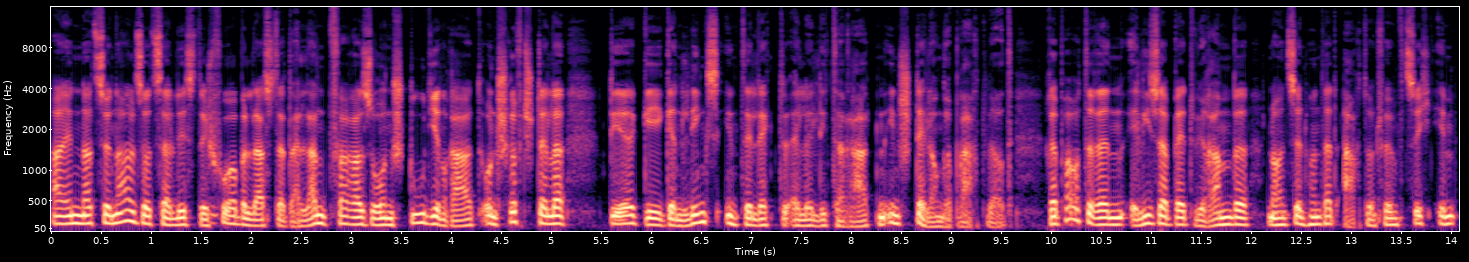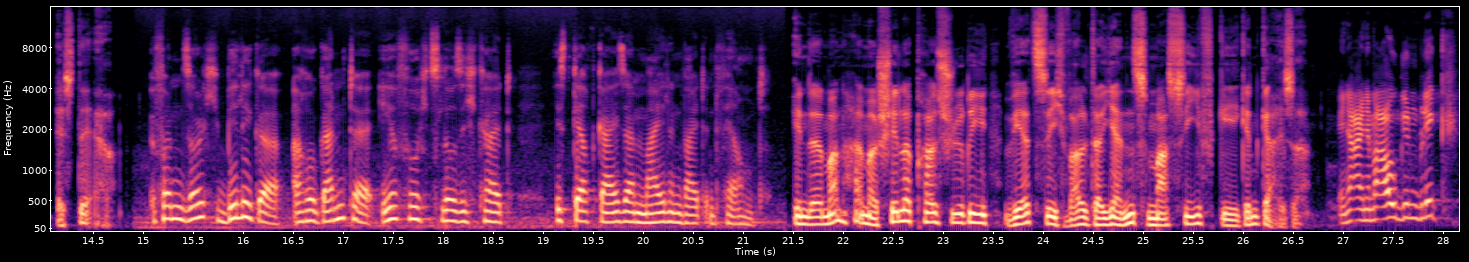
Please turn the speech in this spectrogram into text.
ein nationalsozialistisch vorbelasteter Landpfarrersohn, Studienrat und Schriftsteller, der gegen linksintellektuelle Literaten in Stellung gebracht wird. Reporterin Elisabeth Virambe 1958 im SDR. Von solch billiger, arroganter Ehrfurchtslosigkeit ist Gerd Geiser meilenweit entfernt. In der Mannheimer Schillerpreisjury wehrt sich Walter Jens massiv gegen Geiser. In einem Augenblick,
